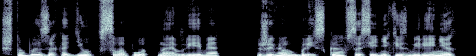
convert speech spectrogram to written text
чтобы заходил в свободное время. Живем близко, в соседних измерениях,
